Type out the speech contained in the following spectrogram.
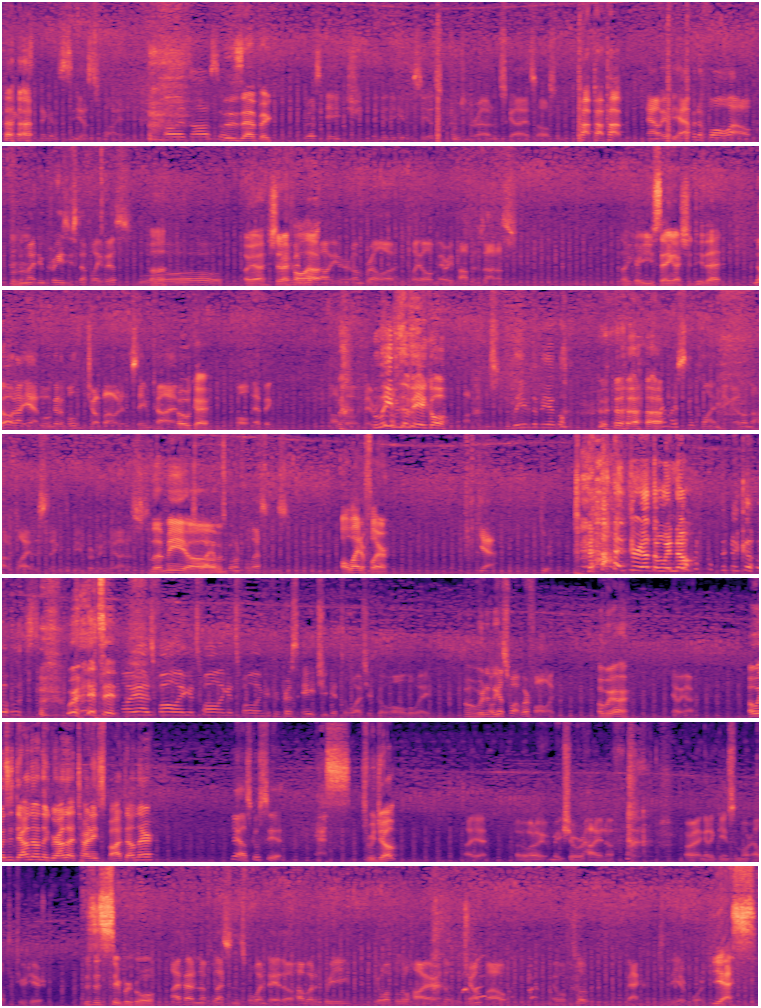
gotta, I gotta see us flying. Oh, that's awesome. This is epic. Press H, and then you get to see us cruising around in the sky. It's awesome. Pop, pop, pop. Now, if you happen to fall out, Mm-hmm. if I do crazy stuff like this, Uh-huh. whoa, Oh yeah, should I fall out? out your umbrella and play all Mary Poppins on us. Like, are you saying I should do that? No, not yet. We're gonna both jump out at the same time. Okay. All epic pop out. Mary Leave the vehicle. Leave the vehicle. Why am I still climbing? I don't know how to fly this thing, to be perfectly honest. Let me. That's why I was Um, going for lessons. I'll light a flare. Yeah. Do it. I threw it out the window. There it goes. Where is it? Oh yeah, it's falling, it's falling, it's falling. If you press H, you get to watch it go all the way. Oh, where did Oh, it? guess what? We're falling. Oh, we are. Yeah, we are. Oh, is it down there on the ground? That tiny spot down there? Yeah, let's go see it. Yes. Should we jump? Not yet. I want to make sure we're high enough. all right, I'm gonna gain some more altitude here. This is super cool. I've had enough lessons for one day, though. How about if we go up a little higher and then we'll jump out and we'll float back to the airport Yes.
